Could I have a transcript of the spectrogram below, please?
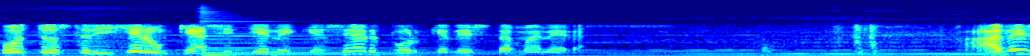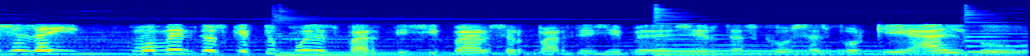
otros te dijeron que así tiene que ser porque de esta manera. A veces hay momentos que tú puedes participar, ser partícipe de ciertas cosas porque algo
